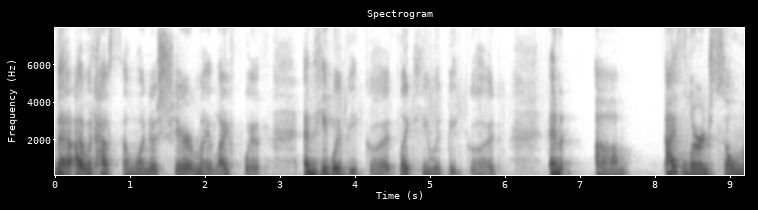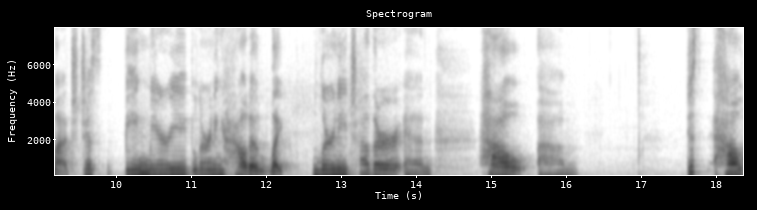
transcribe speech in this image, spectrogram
that I would have someone to share my life with and he would be good. Like he would be good. And um, I've learned so much just being married, learning how to like learn each other and how um, just how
